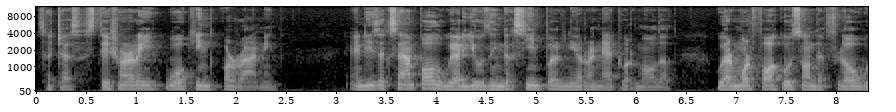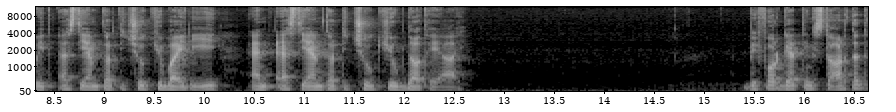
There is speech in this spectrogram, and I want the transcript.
such as stationary, walking, or running. In this example, we are using a simple neural network model. We are more focused on the flow with STM32Cube IDE and STM32Cube.ai. Before getting started,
